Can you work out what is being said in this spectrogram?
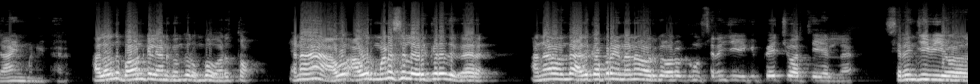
ஜாயின் பண்ணிட்டாரு. அதுல வந்து பவன் கல்யாணுக்கு வந்து ரொம்ப வருத்தம். ஏன்னா அவர் அவர் மனசுல இருக்கிறது வேற. அதனால வந்து அதுக்கப்புறம் என்னன்னா அவருக்கு அவருக்கும் சிரஞ்சீவிக்கு பேச்சுவார்த்தையே இல்லை. சிரஞ்சீவியோ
